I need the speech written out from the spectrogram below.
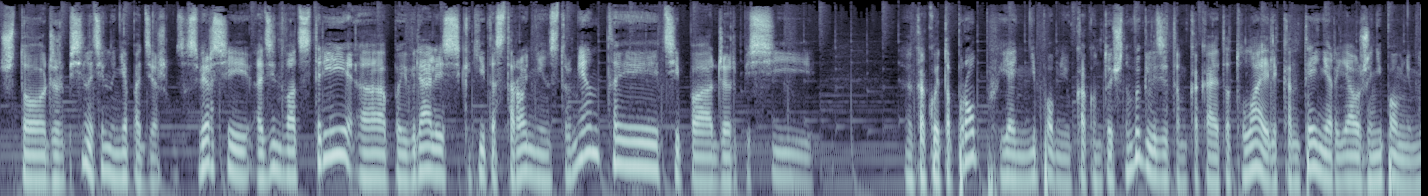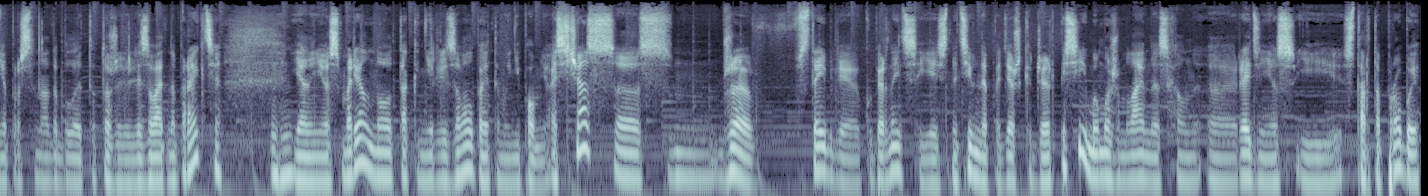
что gRPC нативно не поддерживался. С версии 1.23 э, появлялись какие-то сторонние инструменты, типа gRPC какой-то проб, я не помню, как он точно выглядит, там какая-то тула или контейнер, я уже не помню, мне просто надо было это тоже реализовать на проекте, uh-huh. я на нее смотрел, но так и не реализовал, поэтому не помню. А сейчас э, с, уже в стейбле Kubernetes есть нативная поддержка gRPC, мы можем liveness, э, readiness и стартап пробы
